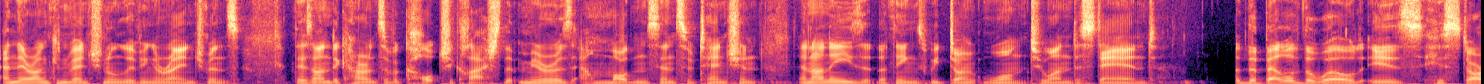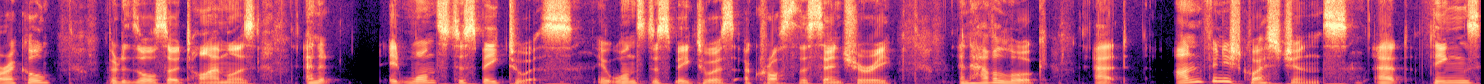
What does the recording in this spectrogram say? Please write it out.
and their unconventional living arrangements. There's undercurrents of a culture clash that mirrors our modern sense of tension and unease at the things we don't want to understand. The Bell of the World is historical, but it's also timeless, and it, it wants to speak to us. It wants to speak to us across the century and have a look at unfinished questions, at things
